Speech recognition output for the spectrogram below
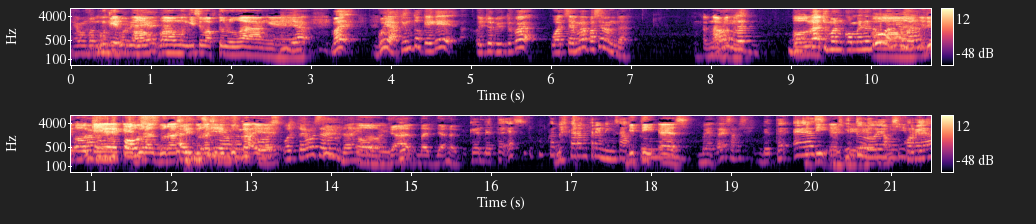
Emang buat Mungkin aja. oh, mengisi waktu luang ya. Iya, Mak, gue yakin tuh kayak YouTube YouTube WhatsApp-nya pasti rendah. Kenapa Orang tuh? Buka Oh, cuman komennya Oh, doang emang. jadi oh, Langsung kayak- dura- durasi- durasi dibuka ya? di-post. WhatsApp-nya masih rendah itu. Oh, Jahat, banget jahat. Kayak BTS itu kan sekarang trending satu. BTS. BTS apa sih? BTS. BTS. Itu loh yang Apa sih Korea.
